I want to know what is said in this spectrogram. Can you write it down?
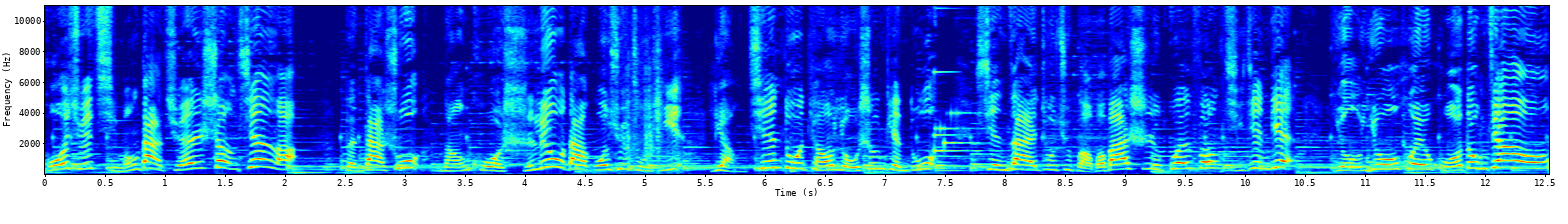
国学启蒙大全上线了，本大书囊括十六大国学主题，两千多条有声点读。现在就去宝宝巴士官方旗舰店，有优惠活动价哦！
